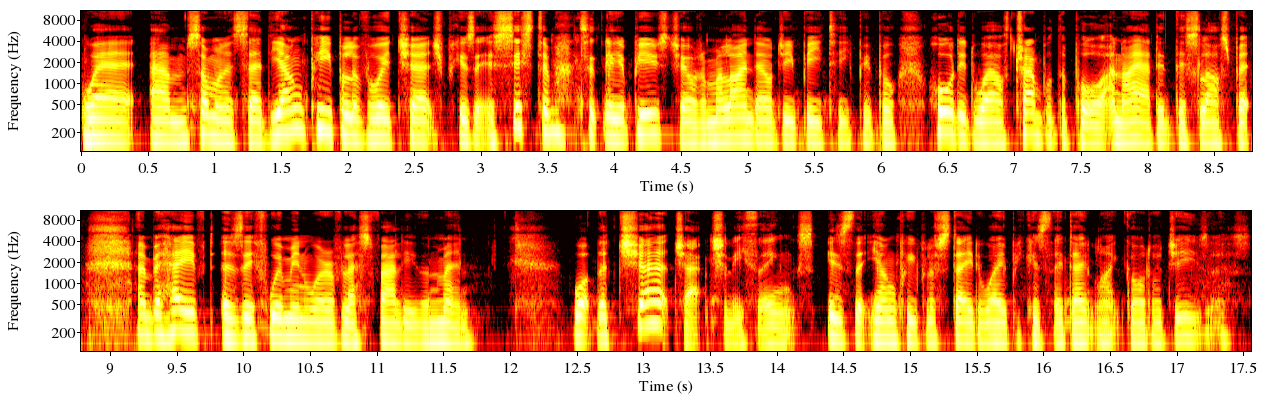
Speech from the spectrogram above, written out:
Where um, someone had said, young people avoid church because it has systematically abused children, maligned LGBT people, hoarded wealth, trampled the poor, and I added this last bit, and behaved as if women were of less value than men. What the church actually thinks is that young people have stayed away because they don't like God or Jesus.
